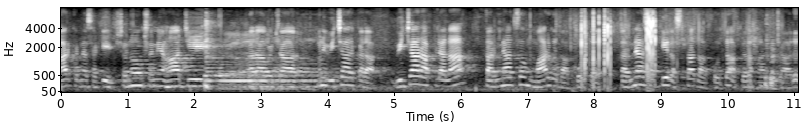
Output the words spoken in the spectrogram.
पार करण्यासाठी क्षणोक्षणी हाची करा विचार म्हणजे विचार करा. विचार आपल्याला तरण्याचं मार्ग दाखवतं. तरण्यासाठी रस्ता दाखवतं आपल्याला हा विचार.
